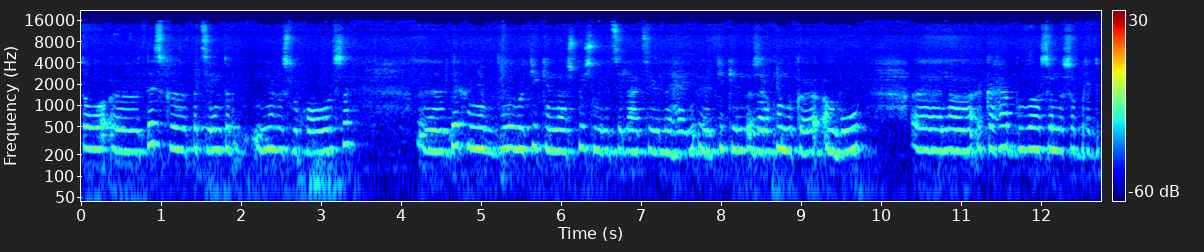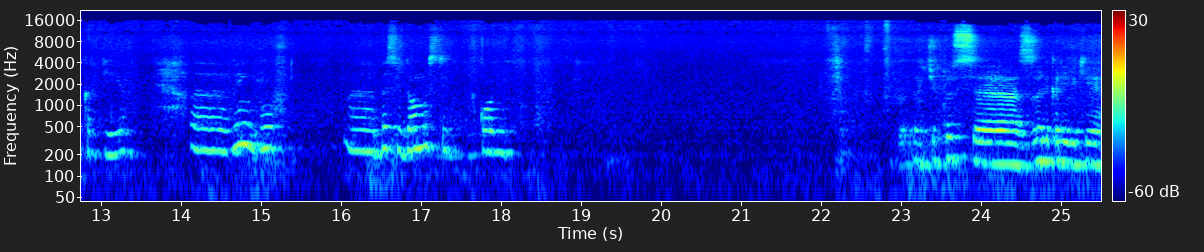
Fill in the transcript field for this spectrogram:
то е, тиск пацієнта не вислуховувався. Е, Дихання було тільки на штучній вентиляції легень, тільки за рахунок амбу. На ЕКГ була синусобрадикардія. Він був без свідомості в комі. Чи хтось е, з лікарів, які, е,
